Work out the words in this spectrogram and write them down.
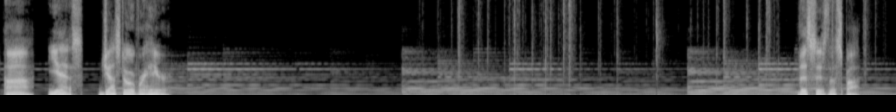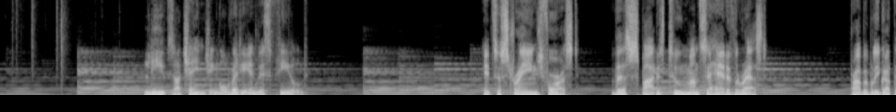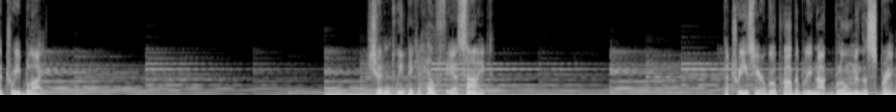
Ah, yes, just over here. This is the spot. leaves are changing already in this field. It's a strange forest. This spot is two months ahead of the rest. Probably got the tree blight. Shouldn't we pick a healthier site? The trees here will probably not bloom in the spring.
